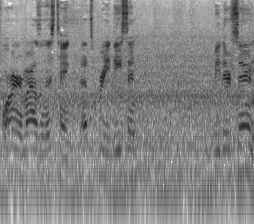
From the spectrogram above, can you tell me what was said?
400 miles on this tank. That's pretty decent. Be there soon.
